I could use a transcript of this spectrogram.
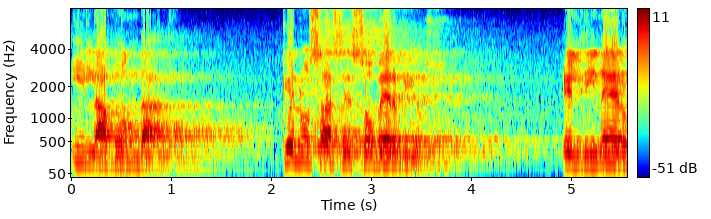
y la bondad. ¿Qué nos hace soberbios? El dinero.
